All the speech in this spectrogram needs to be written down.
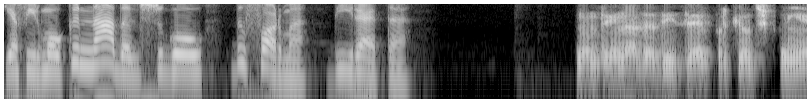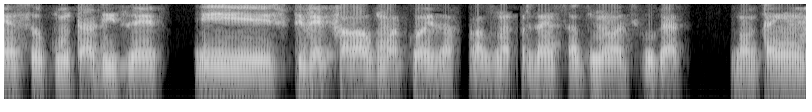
e afirmou que nada lhe chegou de forma direta. Não tenho nada a dizer porque eu desconheço como está a dizer e se tiver que falar alguma coisa, falo na presença do meu advogado. Não tenho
